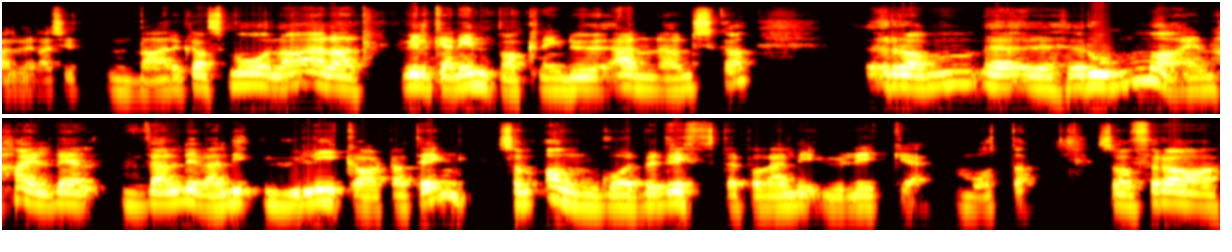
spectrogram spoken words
ved de 17 bærekraftsmålene, eller hvilken innpakning du enn ønsker, ram, eh, rommer en hel del veldig veldig ulikarta ting som angår bedrifter på veldig ulike måter. Så fra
